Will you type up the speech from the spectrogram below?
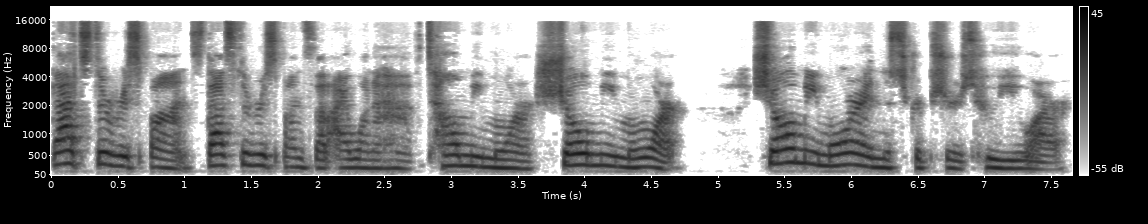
That's the response. That's the response that I want to have. Tell me more. Show me more. Show me more in the scriptures who you are.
